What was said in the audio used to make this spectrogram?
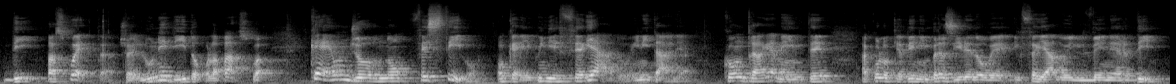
di Pasquetta, cioè lunedì dopo la Pasqua che è un giorno festivo, ok? Quindi è feriato in Italia, contrariamente a quello che avviene in Brasile dove il feriato è il venerdì,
